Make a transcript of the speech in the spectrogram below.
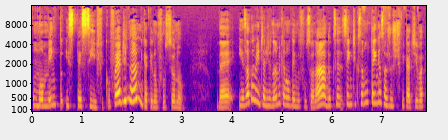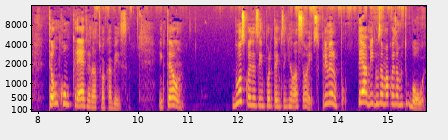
um momento específico. Foi a dinâmica que não funcionou. Né? E exatamente a dinâmica não tendo funcionado, que você sente que você não tem essa justificativa tão concreta na tua cabeça. Então, duas coisas importantes em relação a isso. Primeiro ponto: ter amigos é uma coisa muito boa.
